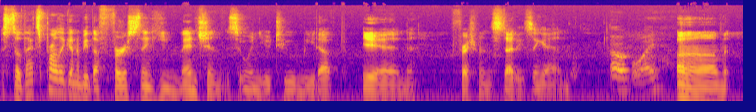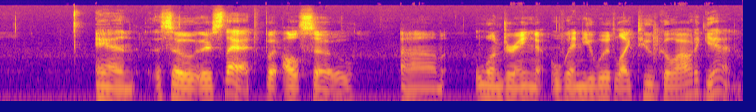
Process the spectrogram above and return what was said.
so that's probably going to be the first thing he mentions when you two meet up in freshman studies again. Oh boy. Um, and so there's that, but also um, wondering when you would like to go out again.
